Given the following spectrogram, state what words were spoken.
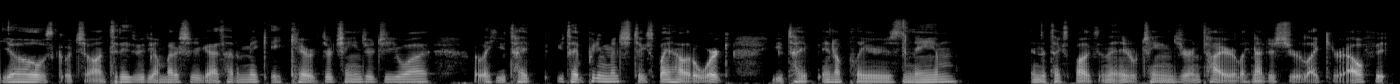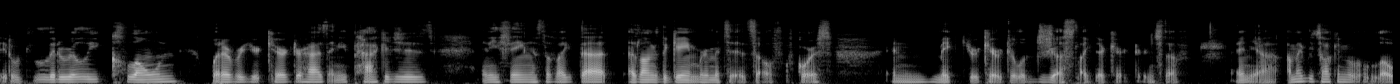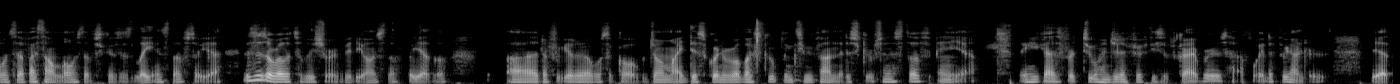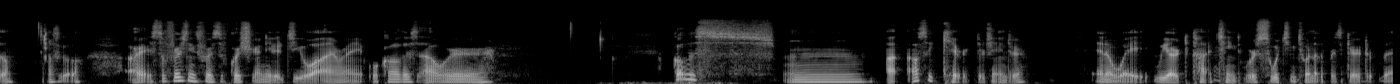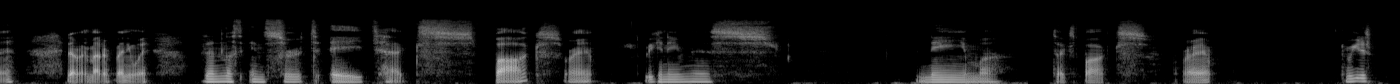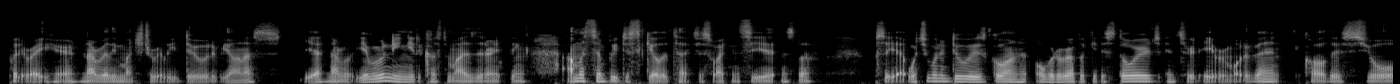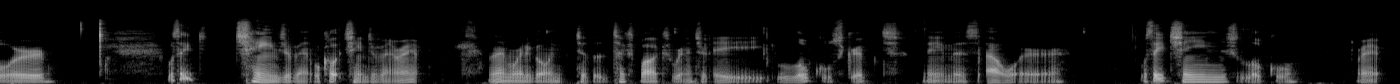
Yo, what's good y'all? In today's video I'm about to show you guys how to make a character changer GUI where like you type you type pretty much to explain how it'll work. You type in a player's name in the text box and then it'll change your entire like not just your like your outfit. It'll literally clone whatever your character has any packages anything and stuff like that as long as the game remits it itself of course and make your character look just like their character and stuff and yeah i might be talking a little low and stuff. I sound low and stuff because it's late and stuff so yeah. This is a relatively short video and stuff but yeah though. Uh, don't forget uh, what's it called? Join my discord and roblox group. Links can be found in the description and stuff. And yeah thank you guys for 250 subscribers halfway to 300 but yeah though let's go. All right so first things first of course you're gonna need a gui right? We'll call this our call this um, i'll say character changer in a way we are kind of changing we're switching to another person's character but eh, it doesn't really matter. But anyway then let's insert a text box right? We can name this name text box right? We just put it right here. Not really much to really do to be honest. Yeah not really yeah, we don't need to customize it or anything. I'm gonna simply just scale the text just so i can see it and stuff so yeah what you want to do is go on over to replicated storage insert a remote event call this your we'll say change event we'll call it change event right? And then we're going to go into the text box we're going to insert a local script name this our we'll say change local right?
